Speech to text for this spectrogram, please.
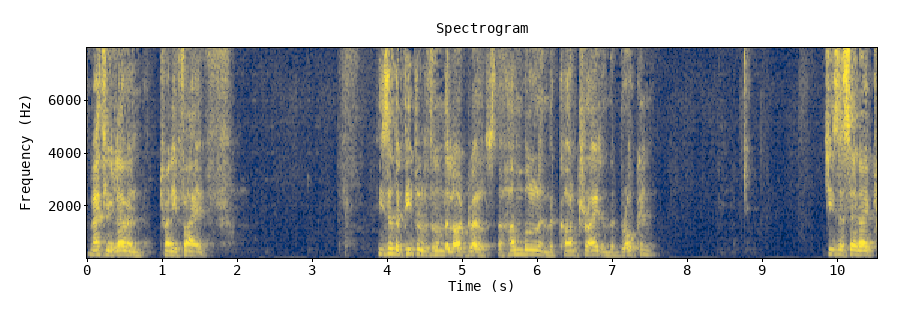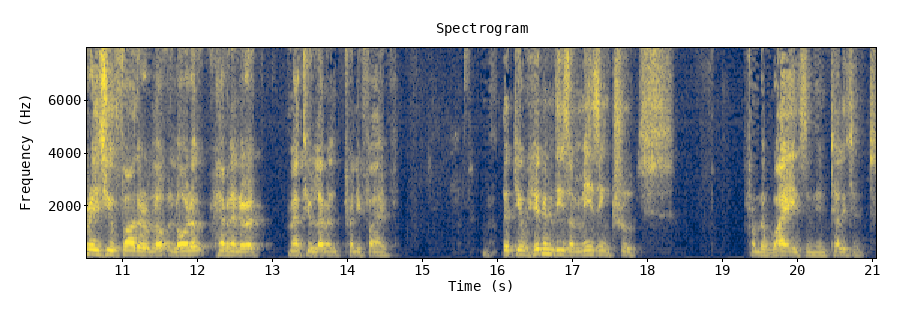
Matthew 11, 25. These are the people with whom the Lord dwells, the humble and the contrite and the broken. Jesus said, I praise you, Father, Lord of heaven and earth, Matthew 11, 25, that you've hidden these amazing truths from the wise and the intelligent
